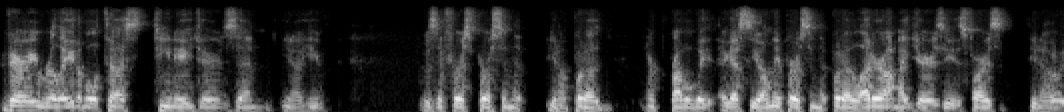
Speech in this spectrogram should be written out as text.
very relatable to us teenagers. And, you know, he was the first person that, you know, put a, or probably, I guess, the only person that put a letter on my jersey as far as, you know,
